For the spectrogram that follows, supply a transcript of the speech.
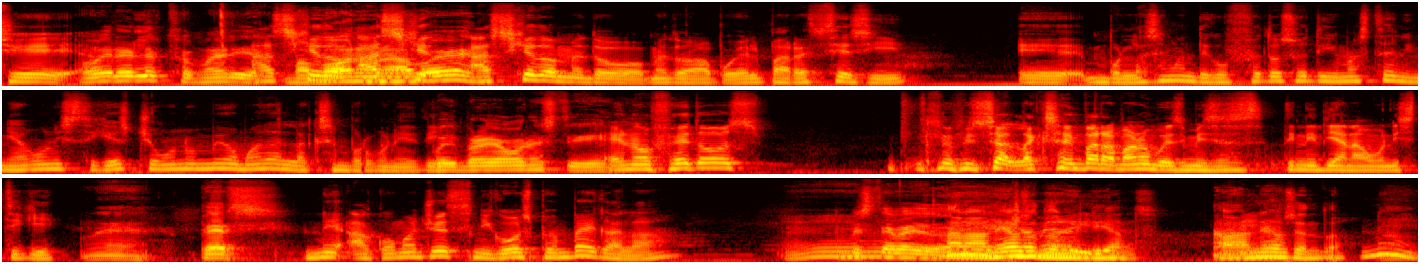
Και Όχι ρε λεπτομέρεια. Μα άσχετο, μόνο άσχε, ΑΠΟΕΛ. άσχετο με το, με το Αποέλ παρέθεση, ε, είναι πολλά σημαντικό φέτος ότι είμαστε 9 αγωνιστικές και μόνο μία ομάδα άλλαξε Που προπονητή. την πρώτη αγωνιστική. Ενώ φέτος νομίζω αλλάξαν παραπάνω από εμείς την ίδια αγωνιστική. Ναι, πέρσι. Ναι, ακόμα και ο εθνικός που δεν πάει καλά. ε, Πιστεύετε το. Ανανέωσε για τον μένα Ηλίας. Ηλίας. Ανανέωσε τον. Ναι.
